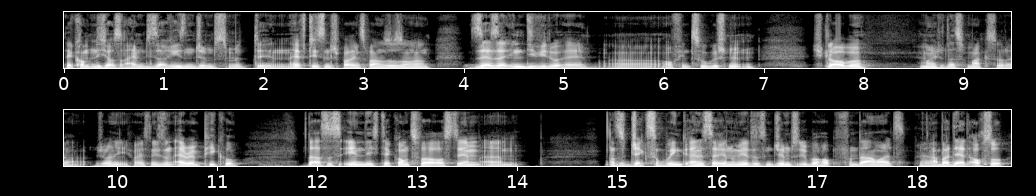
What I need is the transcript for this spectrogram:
der kommt nicht aus einem dieser Riesengyms mit den heftigsten Sparringspartnern so, sondern sehr, sehr individuell äh, auf ihn zugeschnitten. Ich glaube, meinte das Max oder Johnny, ich weiß nicht, so ein Aaron Pico, da ist es ähnlich. Der kommt zwar aus dem, ähm, also Jackson Wink, eines der renommiertesten Gyms überhaupt von damals, Ja. aber der hat auch so,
